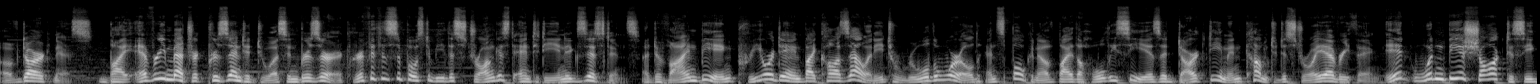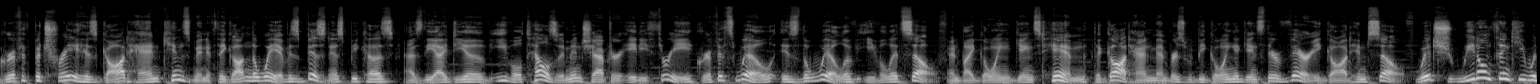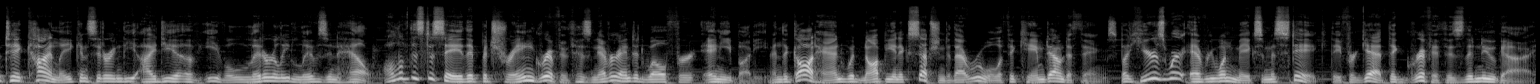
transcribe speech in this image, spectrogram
of Darkness. By every metric presented to us in Berserk, Griffith is supposed to be the strongest entity in existence, a divine being preordained by causality to rule the world and spoken of by the Holy See as a dark demon come to destroy everything. It wouldn't be a shock to see Griffith betray his god hand kinsmen if they got in the way of his business because, as the idea of evil tells him in chapter 83, Griffith's will is the will of evil itself, and by going against him, the god hand members would be going against their very god himself, which we don't think he would take kindly considering the idea of evil literally lives in hell. All of this to say that betraying Griffith has never ended well for anybody, and the God Hand would not be an exception to that rule if it came down to things. But here's where everyone makes a mistake. They forget that Griffith is the new guy.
